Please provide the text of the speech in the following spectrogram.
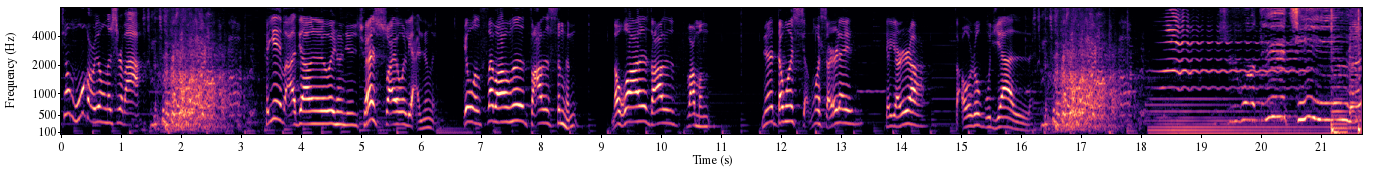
小母狗用的是吧？他一把将卫生巾全摔我脸上了，给我腮帮子砸的生疼，脑瓜子砸的发懵。你看，等我醒过神来，这人啊，早就不见了。是我的情人。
